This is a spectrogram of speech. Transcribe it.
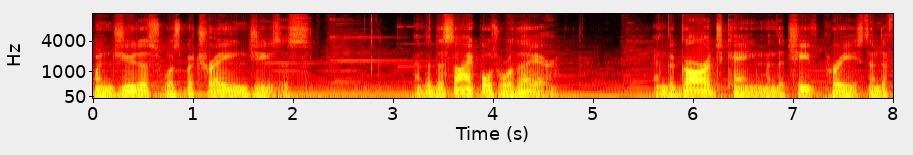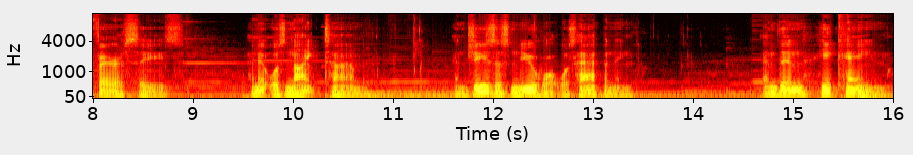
when Judas was betraying Jesus, and the disciples were there, and the guards came, and the chief priests, and the Pharisees, and it was nighttime, and Jesus knew what was happening. And then he came,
